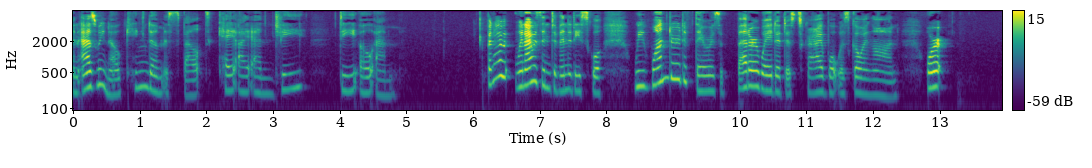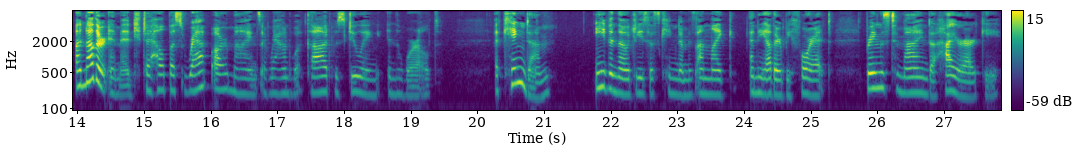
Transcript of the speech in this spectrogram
And as we know, kingdom is spelt K I N G D O M. But I, when I was in divinity school, we wondered if there was a better way to describe what was going on, or another image to help us wrap our minds around what God was doing in the world. A kingdom, even though Jesus' kingdom is unlike any other before it, brings to mind a hierarchy,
